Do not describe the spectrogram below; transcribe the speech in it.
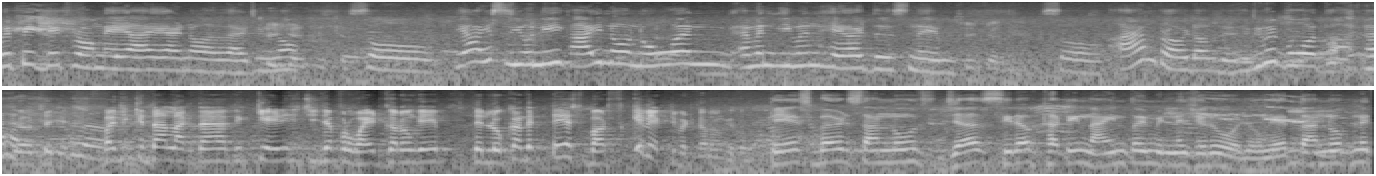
We picked it from AI and all that, you know. So yeah, it's unique. I know no one I mean, even heard this name. So I am proud of this ਜਿਵੇਂ ਬਹੁਤ ਆ ਭਾਈ ਜੀ ਕਿੱਦਾਂ ਲੱਗਦਾ ਹੈ ਵੀ ਕਿਹੜੀ ਚੀਜ਼ਾਂ ਪ੍ਰੋਵਾਈਡ ਕਰੋਗੇ ਤੇ ਲੋਕਾਂ ਦੇ ਟੇਸਟ ਬਰਡਸ ਕਿਵੇਂ ਐਕਟੀਵੇਟ ਕਰੋਗੇ ਟੇਸਟ ਬਰਡ ਸਾਨੂੰ ਜਸ ਸਿਰਫ 39 ਤੋਂ ਹੀ ਮਿਲਨੇ ਸ਼ੁਰੂ ਹੋ ਜਾਣਗੇ ਤੁਹਾਨੂੰ ਆਪਣੇ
